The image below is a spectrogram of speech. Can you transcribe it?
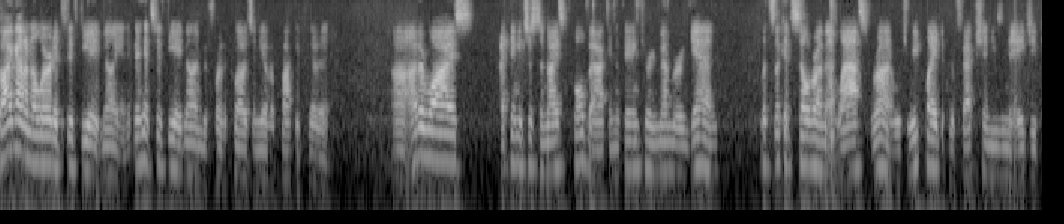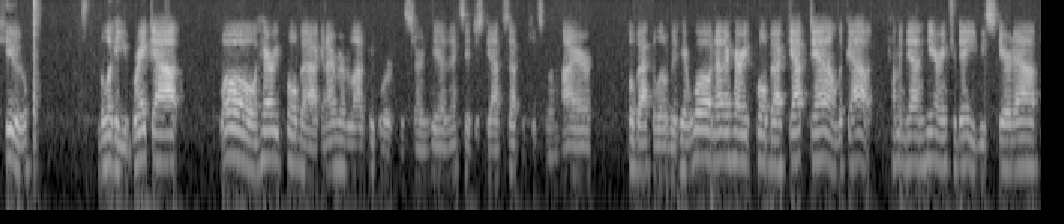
I got an alert at 58 million. If it hits 58 million before the close, then you have a pocket pivot. Uh, otherwise, I think it's just a nice pullback. And the thing to remember again, let's look at silver on that last run, which we played to perfection using the AGQ. But look at you break out. Whoa, hairy pullback. And I remember a lot of people were concerned here. The next day it just gaps up. It keeps going higher. Pull back a little bit here. Whoa, another hairy pullback. Gap down. Look out. Coming down here intraday, you'd be scared out.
